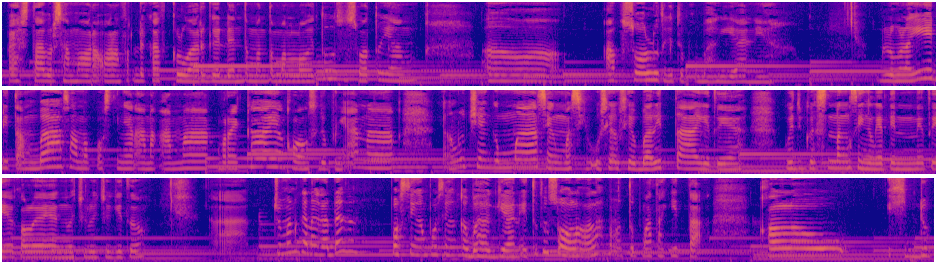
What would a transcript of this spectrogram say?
pesta bersama orang-orang terdekat, keluarga dan teman-teman lo itu sesuatu yang uh, absolut gitu kebahagiaannya belum lagi ditambah sama postingan anak-anak mereka yang kalau sudah punya anak yang lucu yang gemas yang masih usia-usia balita gitu ya. Gue juga seneng sih ngeliatin itu ya kalau yang lucu-lucu gitu. Uh, cuman kadang-kadang postingan-postingan kebahagiaan itu tuh seolah-olah menutup mata kita. Kalau hidup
